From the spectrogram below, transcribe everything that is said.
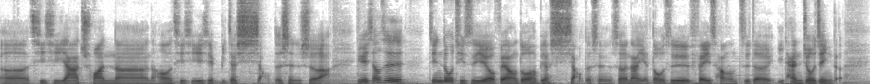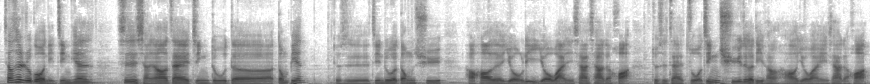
呃，骑骑鸭川呐、然后骑骑一些比较小的神社啊，因为像是京都其实也有非常多比较小的神社，那也都是非常值得一探究竟的。像是如果你今天是想要在京都的东边，就是京都的东区，好好的游历游玩一下下的话，就是在左京区这个地方好好游玩一下的话，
